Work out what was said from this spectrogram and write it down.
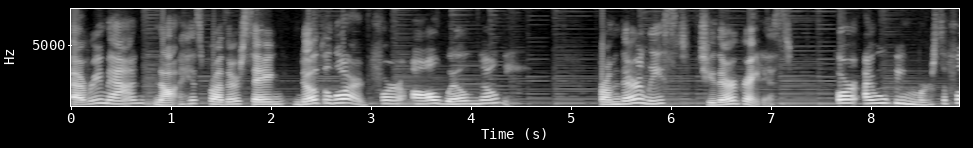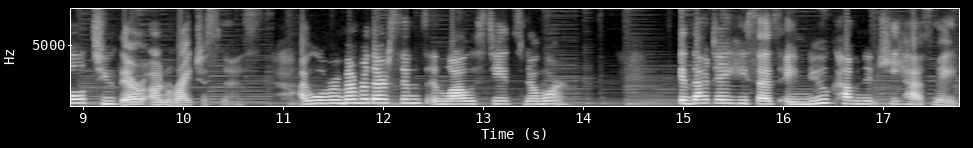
every man not his brother, saying, Know the Lord, for all will know me, from their least to their greatest. For I will be merciful to their unrighteousness. I will remember their sins and lawless deeds no more. In that day, he says, a new covenant he has made,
